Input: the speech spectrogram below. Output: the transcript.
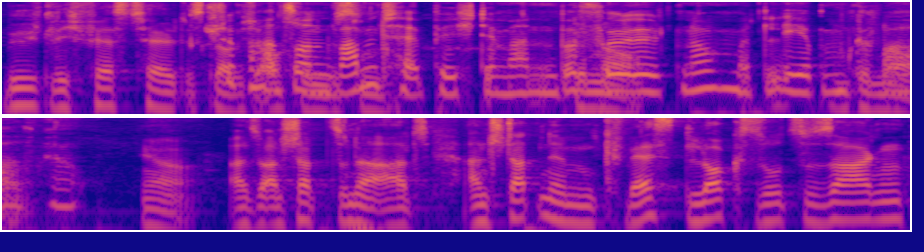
bildlich festhält, ist, glaube ich, man auch hat so so ein einen bisschen. Wandteppich, den man befüllt, ne, mit Leben Genau. quasi. Ja. Ja, also anstatt so einer Art, anstatt einem Quest-Log sozusagen,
